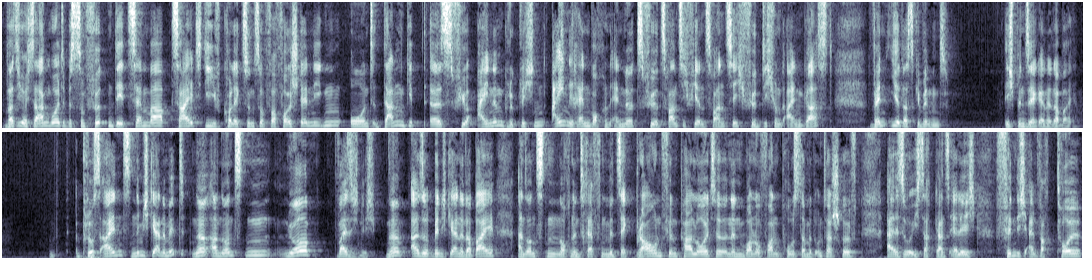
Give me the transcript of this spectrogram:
was ich euch sagen wollte, bis zum 4. Dezember Zeit, die Kollektion zu vervollständigen. Und dann gibt es für einen Glücklichen ein Rennwochenende für 2024 für dich und einen Gast, wenn ihr das gewinnt. Ich bin sehr gerne dabei. Plus eins nehme ich gerne mit. Ne? Ansonsten, ja, weiß ich nicht. Ne? Also bin ich gerne dabei. Ansonsten noch ein Treffen mit Zack Brown für ein paar Leute, einen One-of-One-Poster mit Unterschrift. Also ich sag ganz ehrlich, finde ich einfach toll.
